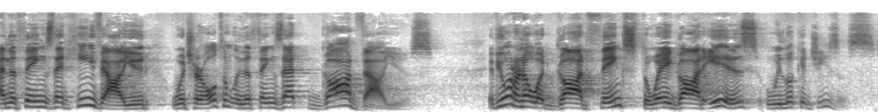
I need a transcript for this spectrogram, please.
and the things that he valued, which are ultimately the things that God values. If you want to know what God thinks, the way God is, we look at Jesus.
